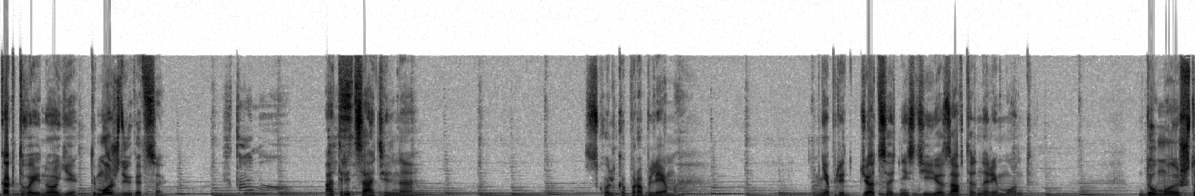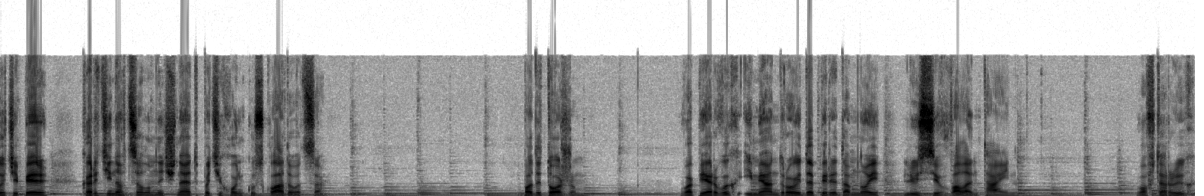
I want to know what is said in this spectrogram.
Как твои ноги? Ты можешь двигаться? Отрицательно. Сколько проблем. Мне придется отнести ее завтра на ремонт. Думаю, что теперь картина в целом начинает потихоньку складываться. Подытожим. Во-первых, имя андроида передо мной Люси Валентайн. Во-вторых,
